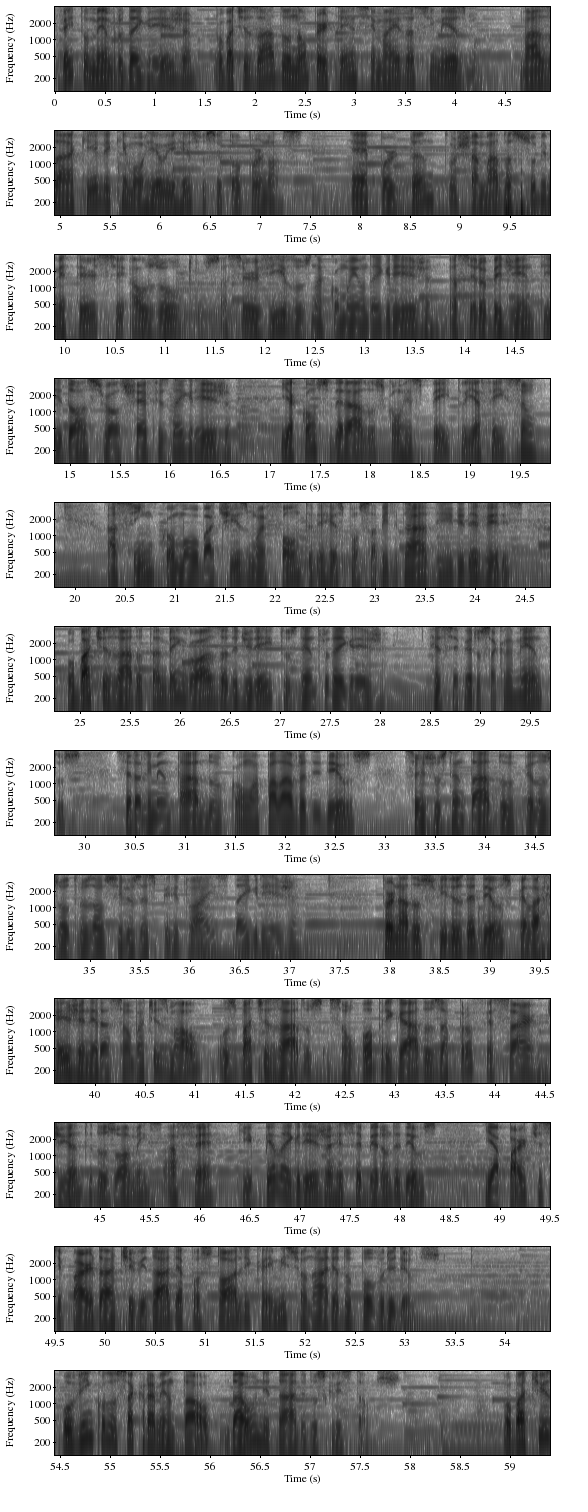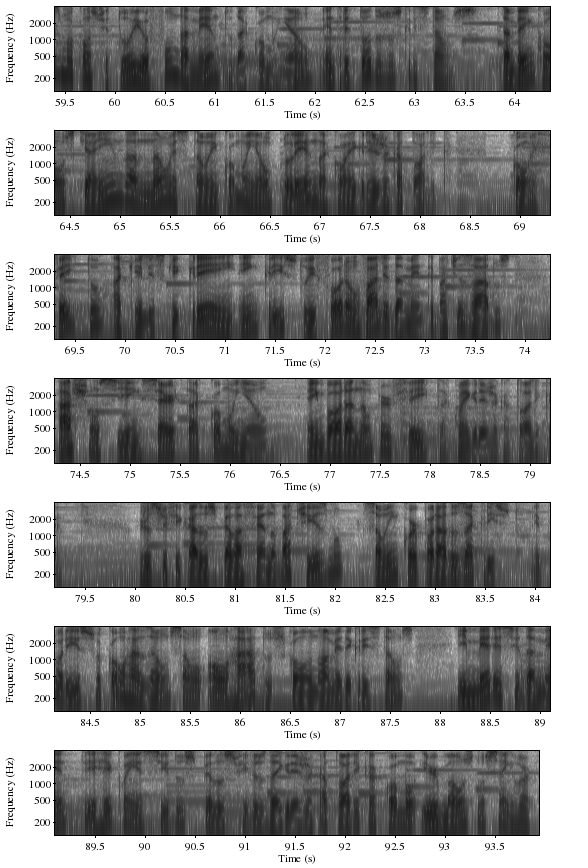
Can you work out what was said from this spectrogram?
Feito membro da Igreja, o batizado não pertence mais a si mesmo, mas a aquele que morreu e ressuscitou por nós. É, portanto, chamado a submeter-se aos outros, a servi-los na comunhão da Igreja, a ser obediente e dócil aos chefes da Igreja e a considerá-los com respeito e afeição. Assim como o batismo é fonte de responsabilidade e de deveres, o batizado também goza de direitos dentro da Igreja: receber os sacramentos, ser alimentado com a palavra de Deus, ser sustentado pelos outros auxílios espirituais da Igreja. Tornados filhos de Deus pela regeneração batismal, os batizados são obrigados a professar diante dos homens a fé que pela Igreja receberam de Deus e a participar da atividade apostólica e missionária do povo de Deus. O vínculo sacramental da unidade dos cristãos. O batismo constitui o fundamento da comunhão entre todos os cristãos, também com os que ainda não estão em comunhão plena com a Igreja Católica. Com efeito, aqueles que creem em Cristo e foram validamente batizados acham-se em certa comunhão, embora não perfeita, com a Igreja Católica. Justificados pela fé no batismo, são incorporados a Cristo e, por isso, com razão, são honrados com o nome de cristãos e merecidamente reconhecidos pelos filhos da Igreja Católica como irmãos no Senhor.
